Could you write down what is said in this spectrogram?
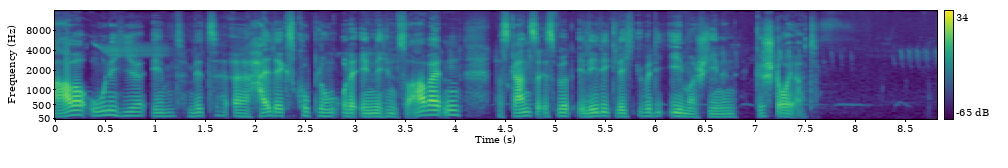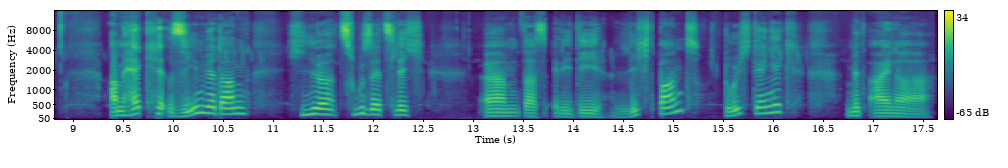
aber ohne hier eben mit äh, Haldex-Kupplung oder ähnlichem zu arbeiten. Das Ganze ist, wird lediglich über die E-Maschinen gesteuert. Am Heck sehen wir dann hier zusätzlich das LED-Lichtband durchgängig mit einer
